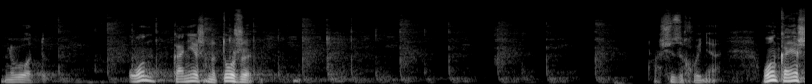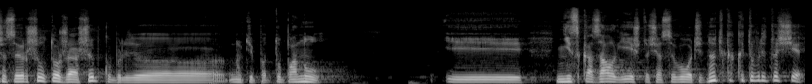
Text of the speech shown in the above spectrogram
Вот. Он, конечно, тоже А что за хуйня? Он, конечно, совершил тоже ошибку, э, ну, типа, тупанул. И не сказал ей, что сейчас его очередь. Ну, это как это, говорит, вообще,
